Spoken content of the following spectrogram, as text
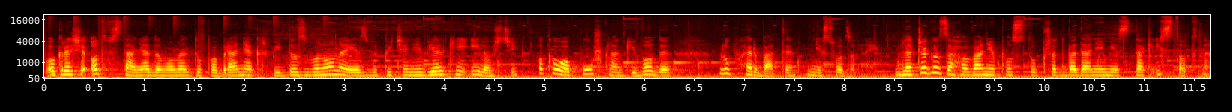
W okresie od wstania do momentu pobrania krwi dozwolone jest wypicie niewielkiej ilości, około pół szklanki wody lub herbaty niesłodzonej. Dlaczego zachowanie postu przed badaniem jest tak istotne?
